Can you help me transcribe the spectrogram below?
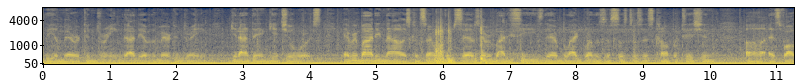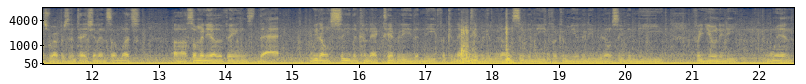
the American dream, the idea of the American dream. Get out there and get yours. Everybody now is concerned with themselves. Everybody sees their black brothers and sisters as competition, uh, as false representation, and so much, uh, so many other things that we don't see the connectivity, the need for connectivity. We don't see the need for community. We don't see the need for unity when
